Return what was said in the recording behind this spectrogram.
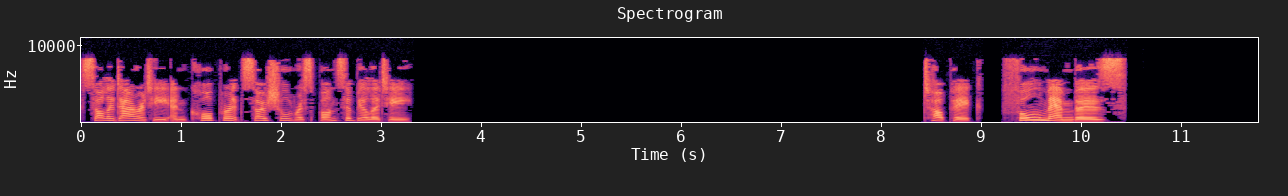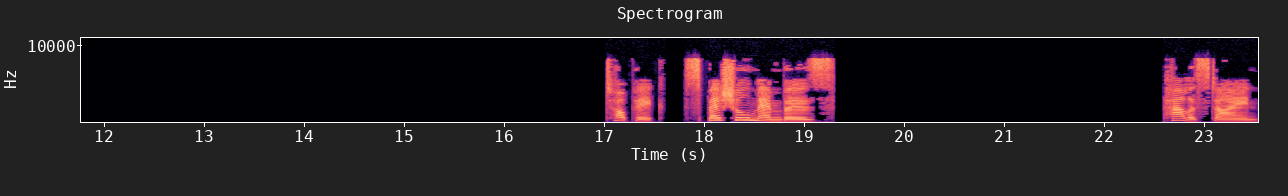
solidarity and corporate social responsibility. Full members Topic: Special members. Palestine.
